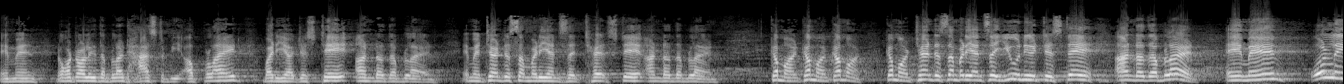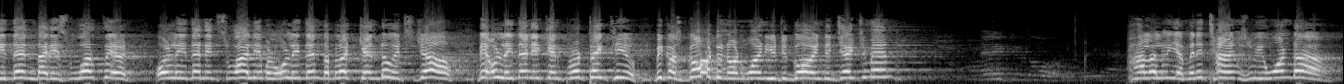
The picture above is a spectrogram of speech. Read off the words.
Amen. Not only the blood has to be applied, but you have to stay under the blood. Amen. Turn to somebody and say, stay under the blood. Come on, come on, come on, come on. Turn to somebody and say, you need to stay under the blood. Amen. Only then that is worth it. Only then it's valuable. Only then the blood can do its job. Only then it can protect you. Because God do not want you to go into judgment. Hallelujah. Many times we wonder.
